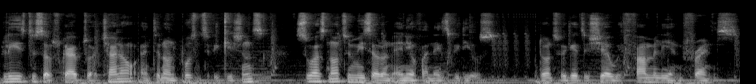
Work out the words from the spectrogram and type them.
Please do subscribe to our channel and turn on post notifications so as not to miss out on any of our next videos. Don't forget to share with family and friends.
